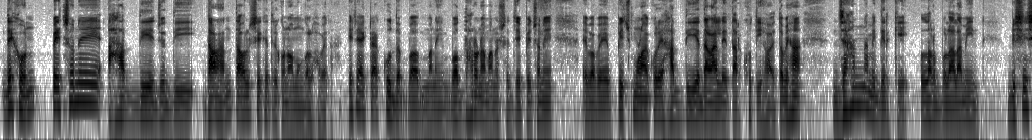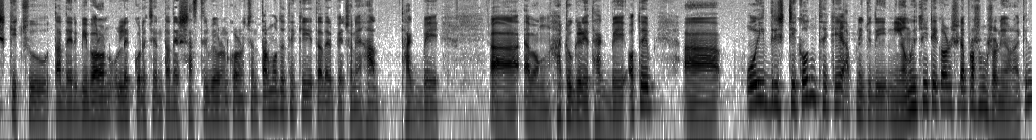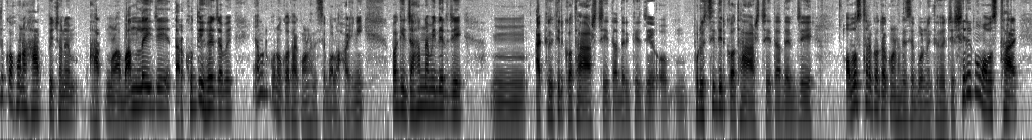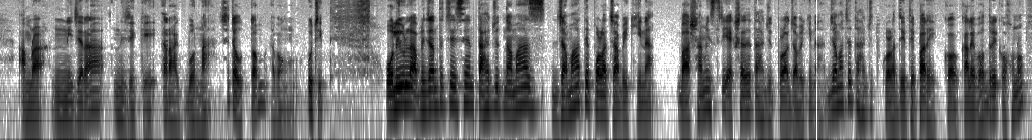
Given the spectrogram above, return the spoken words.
দেখুন, পেছনে হাত দিয়ে যদি দাঁড়ান, তাহলে সেক্ষেত্রে কোনো অমঙ্গল হবে না। এটা একটা কুদ মানে বদ্ধারণা মানুষের যে পেছনে এভাবে পিছমোড়া করে হাত দিয়ে দাঁড়ালে তার ক্ষতি হয়। তবে হ্যাঁ জাহান্নামীদেরকে আল্লাহ রব্বুল আলমিন বিশেষ কিছু তাদের বিবরণ উল্লেখ করেছেন, তাদের শাস্তির বিবরণ করেছেন। তার মধ্যে থেকে তাদের পেছনে হাত থাকবে এবং হাঁটু গেড়ে থাকবে। অতএব ওই দৃষ্টিকোণ থেকে আপনি যদি নিয়মিত এটি করেন, সেটা প্রশংসনীয় নয়। কিন্তু কখনো হাত পেছনে হাত মোড়া বাঁধলেই যে তার ক্ষতি হয়ে যাবে, এমন কোনো কথা কোনো হাদিসে বলা হয়নি। বাকি জাহান্নামীদের যে আকৃতির কথা আসছে, তাদেরকে যে পরিস্থিতির কথা আসছে, তাদের যে অবস্থার কথা কোনো হাদিসে বর্ণিত হয়েছে, সেরকম অবস্থায় আমরা নিজেরা নিজেকে রাখব না। সেটা উত্তম এবং উচিত। অলিউল্লাহ, আপনি জানতে চেয়েছেন তাহাজুদ নামাজ জামাতে পড়া যাবে কিনা? বা স্বামী স্ত্রী একসাথে তাহাজুদ পড়া যাবে কিনা? জামাতে তাহাজুদ পড়া যেতে পারে। ক- কালে ভদ্রে কখনো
